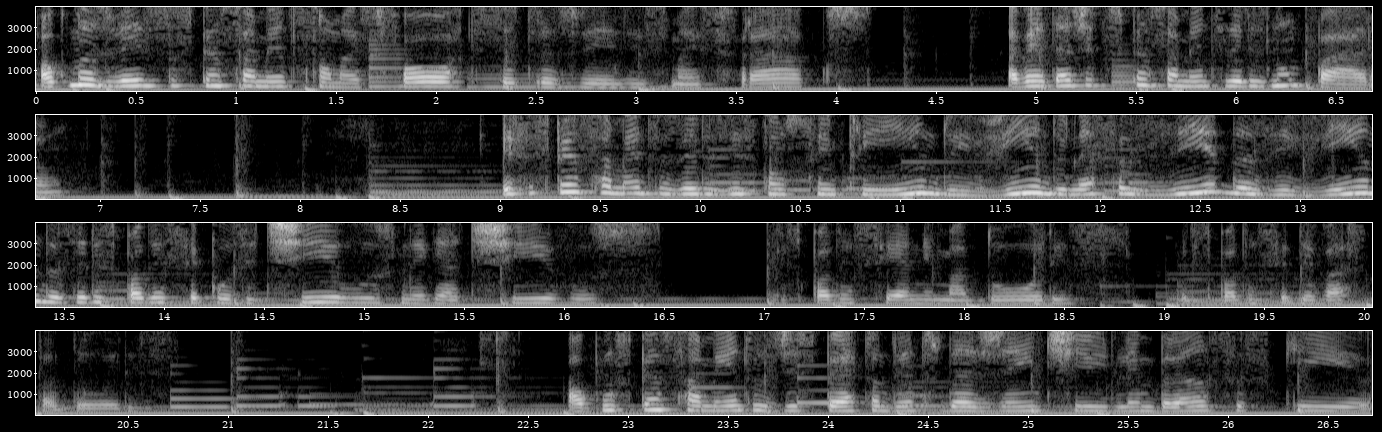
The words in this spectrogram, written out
Algumas vezes os pensamentos são mais fortes, outras vezes mais fracos. A verdade é que os pensamentos eles não param. Esses pensamentos eles estão sempre indo e vindo, e nessas idas e vindas eles podem ser positivos, negativos, eles podem ser animadores, eles podem ser devastadores. Alguns pensamentos despertam dentro da gente lembranças que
